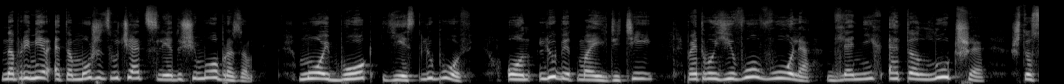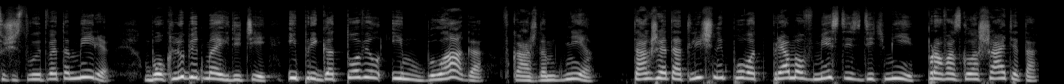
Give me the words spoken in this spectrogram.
Например, это может звучать следующим образом. Мой Бог есть любовь. Он любит моих детей, поэтому Его воля для них – это лучшее, что существует в этом мире. Бог любит моих детей и приготовил им благо в каждом дне. Также это отличный повод прямо вместе с детьми провозглашать это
